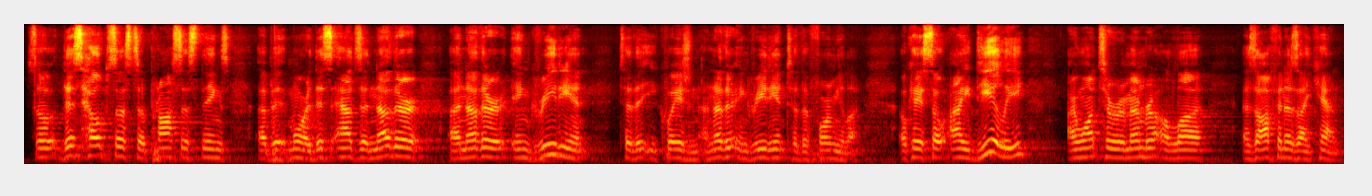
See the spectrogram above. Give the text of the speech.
So this helps us to process things a bit more. This adds another another ingredient to the equation, another ingredient to the formula. Okay, so ideally, I want to remember Allah as often as I can.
